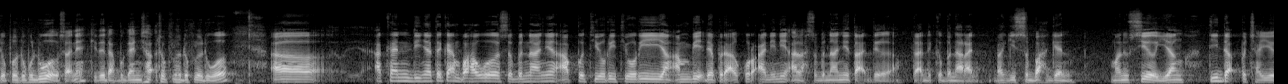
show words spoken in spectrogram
2022 ustaz ya kita dah berganjak 2022 uh, akan dinyatakan bahawa sebenarnya apa teori-teori yang ambil daripada al-Quran ini adalah sebenarnya tak ada tak ada kebenaran bagi sebahagian manusia yang tidak percaya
